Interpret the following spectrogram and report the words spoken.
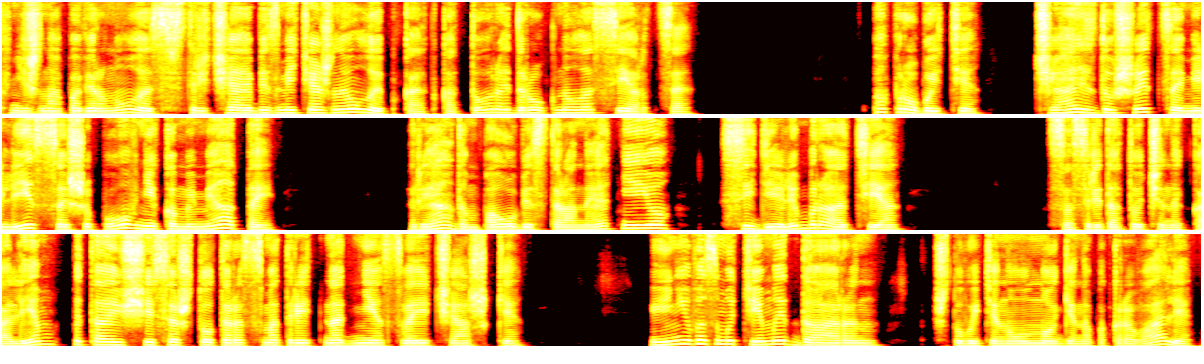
Княжна повернулась, встречая безмятежную улыбку, от которой дрогнуло сердце. «Попробуйте. Чай с душицей, мелиссой, шиповником и мятой». Рядом по обе стороны от нее сидели братья. Сосредоточенный Калем, пытающийся что-то рассмотреть на дне своей чашки, и невозмутимый Даррен, что вытянул ноги на покрывале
